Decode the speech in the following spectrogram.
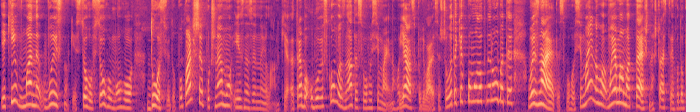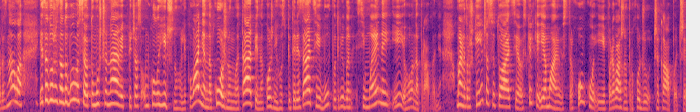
які в мене висновки з цього всього мого досвіду? По-перше, почнемо із низинної ланки. Треба обов'язково знати свого сімейного. Я сподіваюся, що ви таких помилок не робите. Ви знаєте свого сімейного. Моя мама теж, на щастя, його добре знала. І це дуже знадобилося, тому що навіть під час онкологічного лікування на кожному етапі, на кожній госпіталізації був потрібен сімейний і його направлення. У мене трошки інша ситуація, оскільки я маю страховку і переважно проходжу чекапи чи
